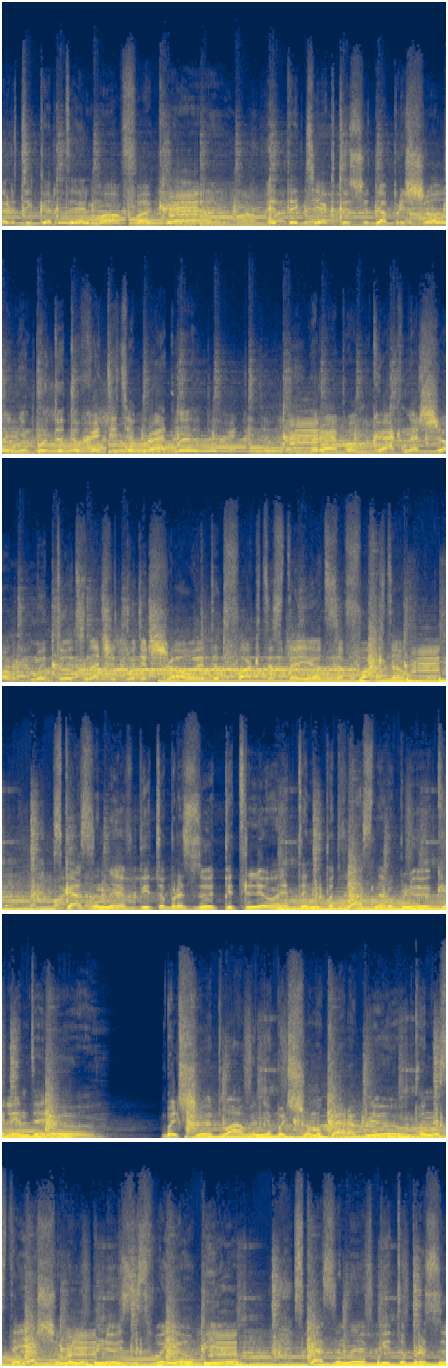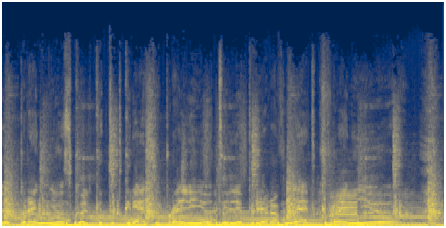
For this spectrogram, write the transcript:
Черти картель, мафака Это те, кто сюда пришел и не будут уходить обратно. Рэпом как ножом. Мы тут, значит будет шоу. Этот факт остается фактом. Сказанное в бит образует петлю. Это не подвластно рублю и календарю. Большое плавание большому кораблю. По-настоящему люблю и за свое убью Сказанное в образует броню. Сколько тут грязи прольют или приравняет к вранью.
